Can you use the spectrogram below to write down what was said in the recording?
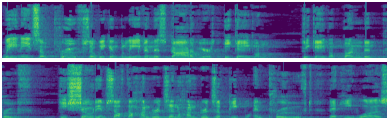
We need some proof so we can believe in this God of yours. He gave them. He gave abundant proof. He showed himself to hundreds and hundreds of people and proved that he was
